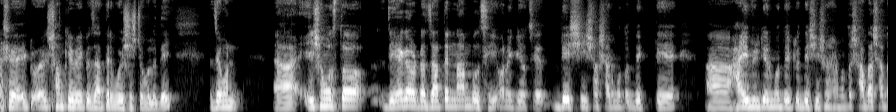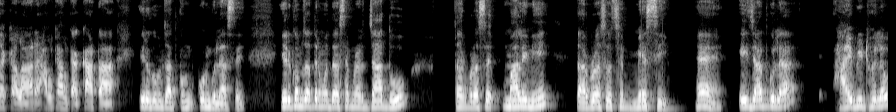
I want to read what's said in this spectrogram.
আসে একটু সংক্ষেপে একটু জাতের বৈশিষ্ট্য বলে দেই। যেমন এই সমস্ত যে এগারোটা জাতের নাম বলছি, অনেকে হচ্ছে দেশি শশার মতো দেখতে হাইব্রিডের মধ্যে একটু দেশি শশার মতো সাদা সাদা কালার হালকা হালকা কাটা, এরকম জাত কোন, কোনগুলো আছে? এরকম জাতের মধ্যে আছে আপনার জাদু, তারপর আছে মালিনী, তারপর আছে হচ্ছে মেসি। হ্যাঁ এই জাতগুলা হাইব্রিড হইলেও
